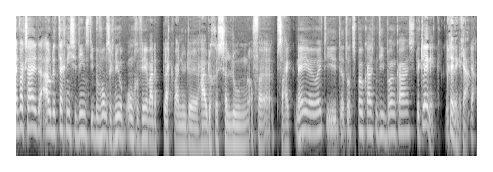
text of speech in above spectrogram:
En wat ik zei, de oude technische dienst die bevond zich nu op ongeveer waar de plek waar nu de huidige saloon of uh, psych, nee, hoe heet die, dat, dat spookhuis met die bankhuis? De clinic. De clinic, ja.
